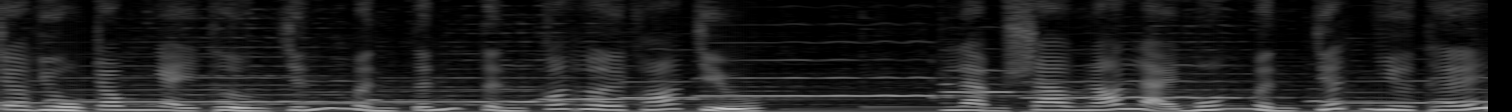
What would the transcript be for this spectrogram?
Cho dù trong ngày thường chính mình tính tình có hơi khó chịu, Làm sao nó lại muốn mình chết như thế?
